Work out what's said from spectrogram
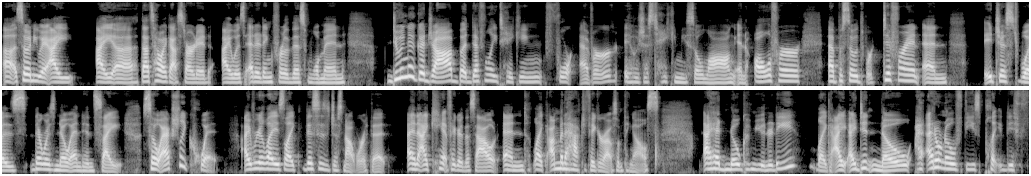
Uh, so anyway, I I uh, that's how I got started. I was editing for this woman, doing a good job, but definitely taking forever. It was just taking me so long, and all of her episodes were different, and it just was there was no end in sight. So I actually quit. I realized like this is just not worth it and I can't figure this out. And like, I'm going to have to figure out something else. I had no community. Like, I, I didn't know. I, I don't know if these play, if,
